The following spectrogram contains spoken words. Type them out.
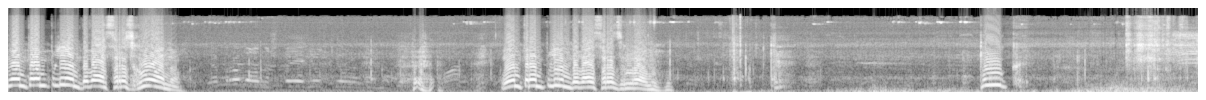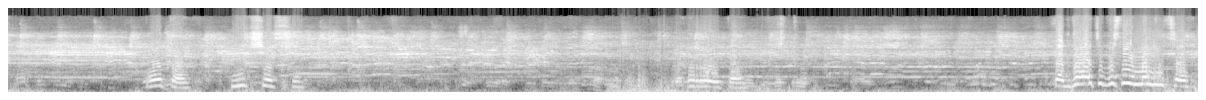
вон трамплин, давай с разгону. Я пробовал, но что я не успел. Вон трамплин, давай с разгону. Пук. Вот так. Ничего себе. Круто. Так, давайте быстрее молиться.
